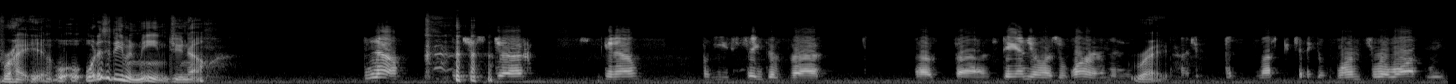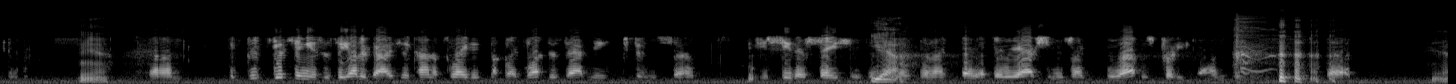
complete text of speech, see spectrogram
Right. What does it even mean? Do you know? No. It's just, uh, you know, when you think of uh, of uh, Daniel as a worm, and right. I must be taking a worm for a walk. Yeah. Um, the good, good thing is, is the other guys they kind of played it up like, what does that mean to? So if you see their faces, yeah. When I say that, their reaction is like, well, that was pretty fun. yeah.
